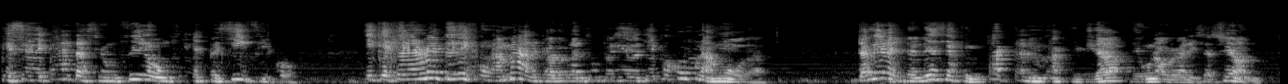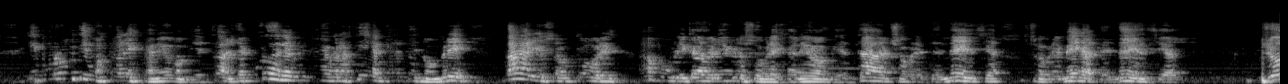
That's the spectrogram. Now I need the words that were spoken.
que se decanta hacia un fin o un fin específico y que generalmente deja una marca durante un periodo de tiempo como una moda. También hay tendencias que impactan en una actividad de una organización. Y por último está el escaneo ambiental. ¿Te acuerdas de la bibliografía que antes nombré? Varios autores han publicado libros sobre escaneo ambiental, sobre tendencias, sobre megatendencias. Yo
